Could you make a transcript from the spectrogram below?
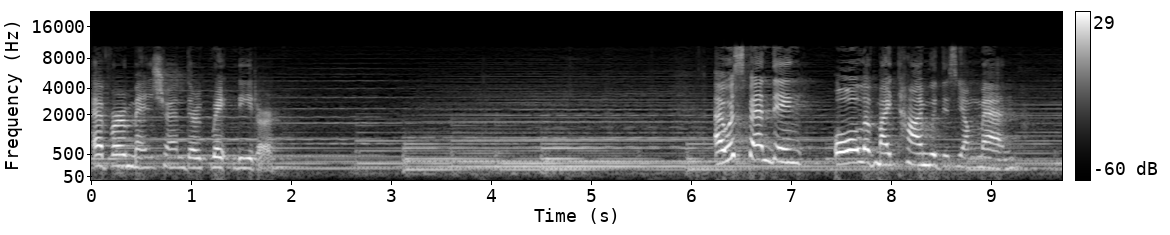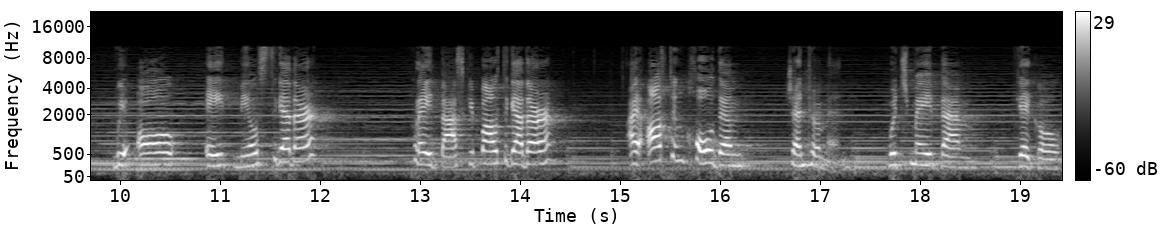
ever mentioned their great leader. I was spending all of my time with this young man. We all ate meals together, played basketball together. I often called them gentlemen, which made them giggle.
